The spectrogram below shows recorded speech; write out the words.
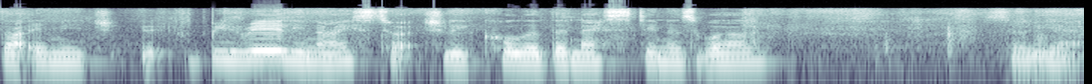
that image. It'd be really nice to actually colour the nest in as well. So yeah.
